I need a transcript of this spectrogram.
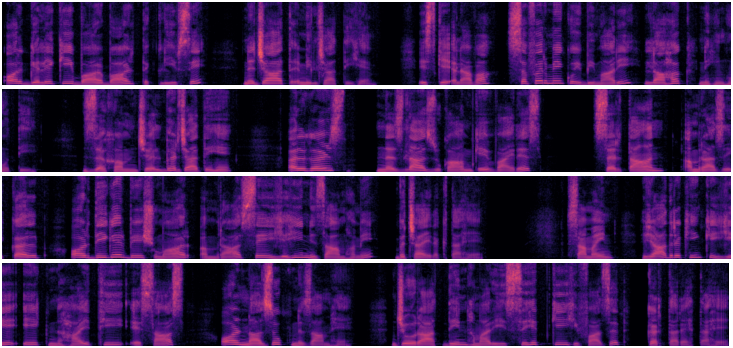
اور گلے کی بار بار تکلیف سے نجات مل جاتی ہے۔ اس کے علاوہ، سفر میں کوئی بیماری لاحق نہیں ہوتی۔ زخم جلد بھر جاتے ہیں۔ الغرض نزلہ زکام کے وائرس، سرطان، امراض قلب اور دیگر بے شمار امراض سے یہی نظام ہمیں بچائے رکھتا ہے۔ سامعین، یاد رکھیں کہ یہ ایک نہایت ہی احساس اور نازک نظام ہے۔ جو رات دن ہماری صحت کی حفاظت کرتا رہتا ہے۔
